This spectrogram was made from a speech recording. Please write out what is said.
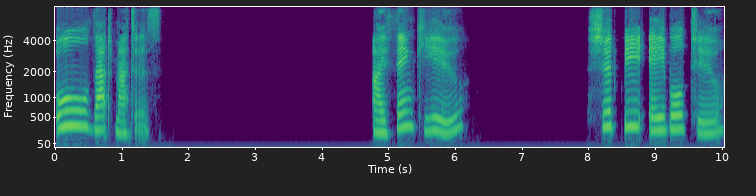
all that matters. I think you should be able to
